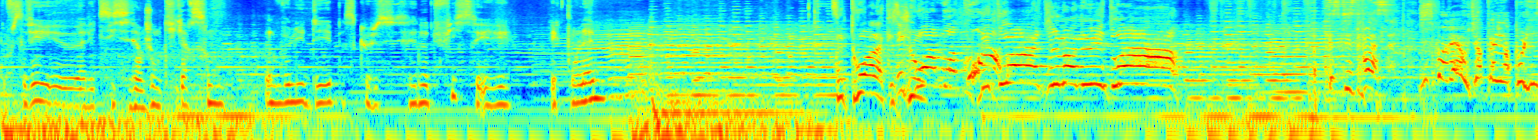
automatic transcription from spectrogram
Vous savez, euh, Alexis, c'est un gentil garçon. On veut l'aider parce que c'est notre fils et, et qu'on l'aime. C'est toi la question Et quoi, moi, quoi Mais toi, tu m'ennuies, toi Qu'est-ce qui se passe? Disparais ou j'appelle la police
